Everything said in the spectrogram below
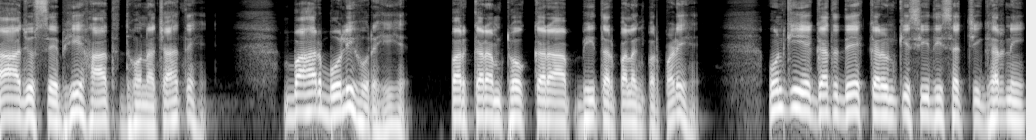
आज उससे भी हाथ धोना चाहते हैं। बाहर बोली हो रही है, पर करम ठोक कर आप भीतर पलंग पर पड़े हैं। उनकी ये गत देखकर उनकी सीधी सच्ची घरनी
